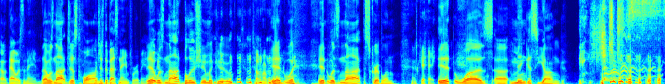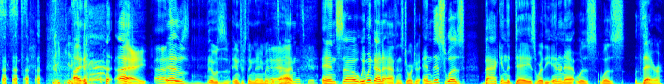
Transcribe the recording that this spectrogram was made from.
Oh, that was the name. That was not just Juan. Which is the best name for a band. It Okay. was not Blue Shoe Magoo. Don't remember. That. it was. It was not Scriblin. Okay. It was uh, Mingus Young. I, hey, it was it was an interesting name at the Yeah, time. that's good. And so we went down to Athens, Georgia, and this was back in the days where the internet was was there,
